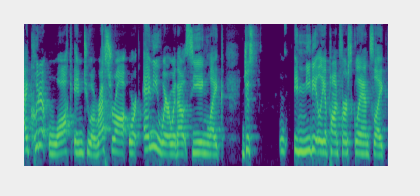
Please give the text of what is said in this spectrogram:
I couldn't walk into a restaurant or anywhere without seeing, like, just immediately upon first glance, like,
